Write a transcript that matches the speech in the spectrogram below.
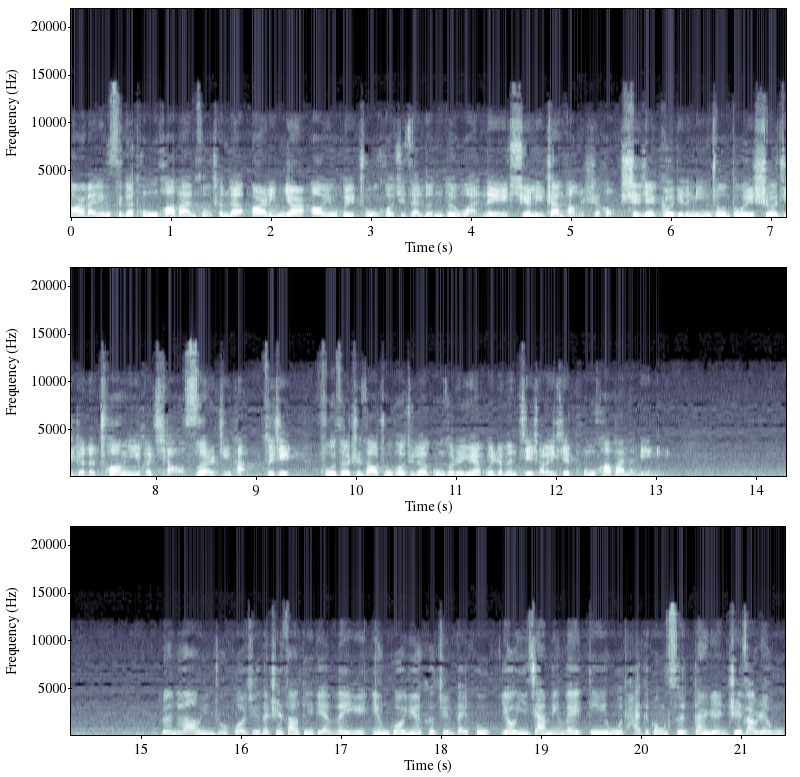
二百零四个铜花瓣组成的二零一二奥运会主火炬在伦敦碗内绚丽绽放的时候，世界各地的民众都为设计者的创意和巧思而惊叹。最近，负责制造主火炬的工作人员为人们揭晓了一些铜花瓣的秘密。伦敦奥运主火炬的制造地点位于英国约克郡北部，由一家名为“第一舞台”的公司担任制造任务。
